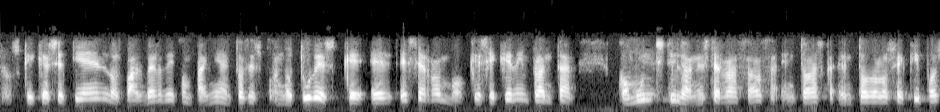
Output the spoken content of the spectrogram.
Los Quique Setién, los Valverde y compañía. Entonces, cuando tú ves que ese rombo que se quiere implantar como un estilo en este raza en, todas, en todos los equipos,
